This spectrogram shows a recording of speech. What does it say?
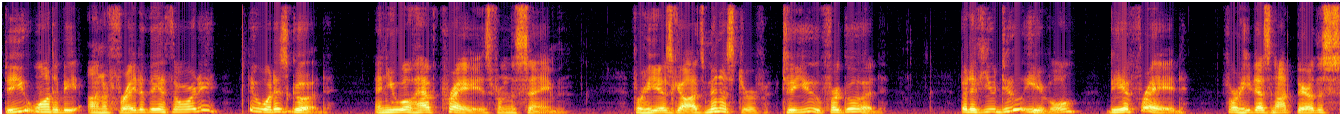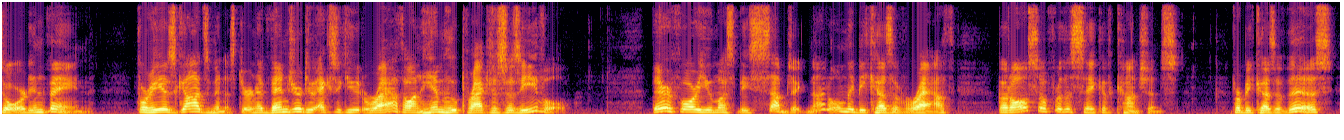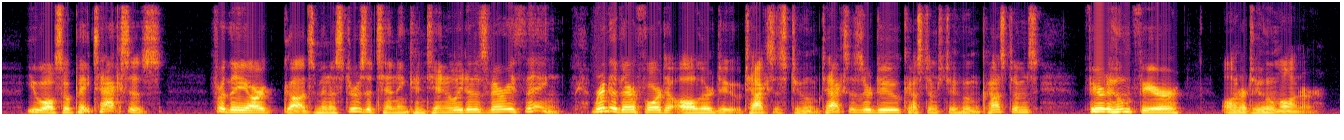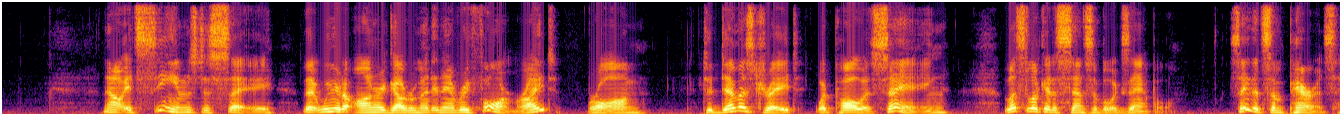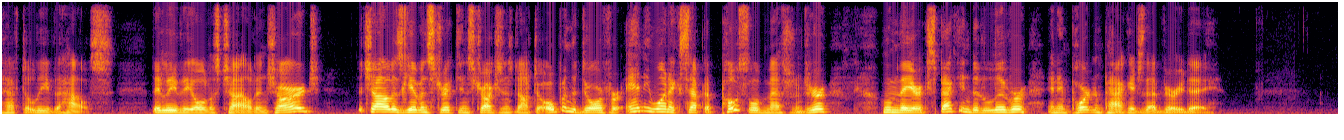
Do you want to be unafraid of the authority? Do what is good, and you will have praise from the same. For he is God's minister to you for good. But if you do evil, be afraid, for he does not bear the sword in vain. For he is God's minister, an avenger to execute wrath on him who practices evil. Therefore you must be subject, not only because of wrath, but also for the sake of conscience. For because of this, you also pay taxes. For they are God's ministers, attending continually to this very thing. Render therefore to all their due taxes to whom taxes are due, customs to whom customs, fear to whom fear, honor to whom honor. Now, it seems to say that we are to honor government in every form, right? Wrong. To demonstrate what Paul is saying, let's look at a sensible example. Say that some parents have to leave the house. They leave the oldest child in charge. The child is given strict instructions not to open the door for anyone except a postal messenger whom they are expecting to deliver an important package that very day.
